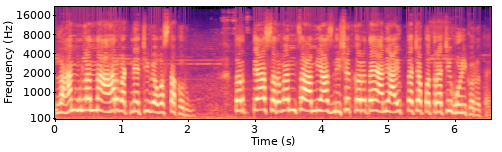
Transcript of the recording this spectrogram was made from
लहान मुलांना आहार वाटण्याची व्यवस्था करू. तर त्या सर्वांचा आम्ही आज निषेध करत आहे आणि आयुक्ताच्या पत्राची होळी करत आहे.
